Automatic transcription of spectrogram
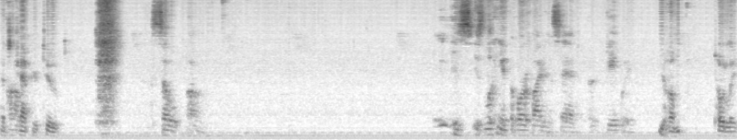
That's Oh. chapter two. So, um, is is looking at the horrified and sad a gateway? Um, totally.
